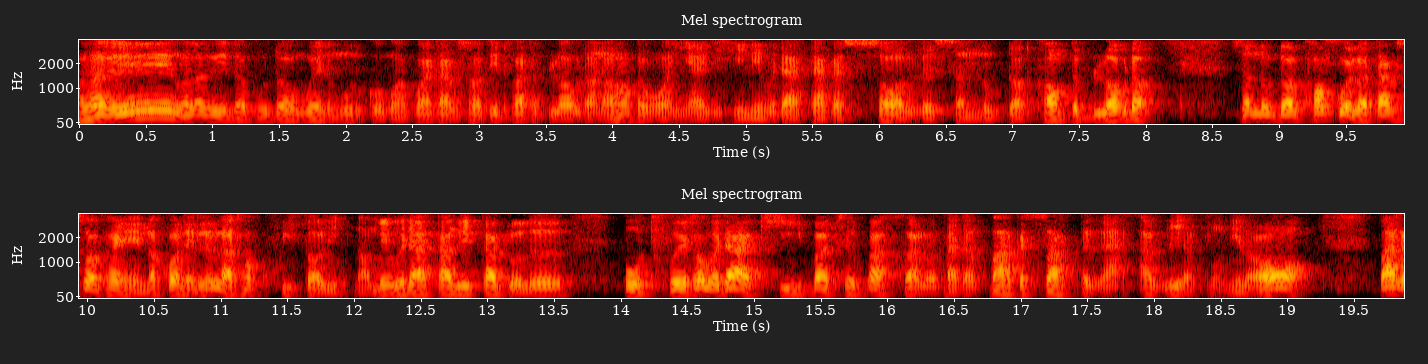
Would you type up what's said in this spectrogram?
అలాగే అలాగే డబ్బు డొంగేని మూడు కోమా క్వాటాక సో తిట్ ఫాట బ్లాగ్ డా నో తో యాయ్ హిని బడా టాక so listen look dot com the blog డా sun look dot com ကိုလာတက်ဆော့ခိုင်းနေတော့ကောနေလဲလာတော့ခွီစော်လီနော်မေဝဒတာဂီတက်လို့လေပို့ထွေတော့ဝဒခီပတ်ထွေပါခါလာတာပါကစားတကအဂီအကလုံးနီလောပါက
